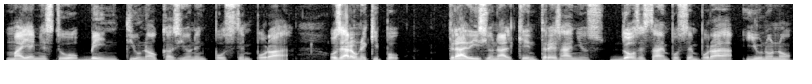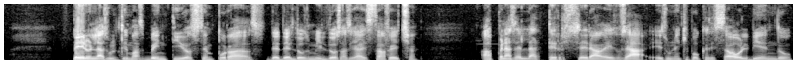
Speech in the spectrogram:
Miami estuvo 21 ocasiones en postemporada. O sea, era un equipo tradicional que en tres años, dos estaban en postemporada y uno no. Pero en las últimas 22 temporadas, desde el 2002 hacia esta fecha, apenas es la tercera vez. O sea, es un equipo que se está volviendo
